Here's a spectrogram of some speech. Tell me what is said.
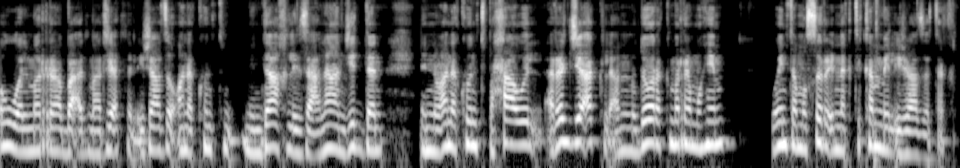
أول مرة بعد ما رجعت من الإجازة وأنا كنت من داخلي زعلان جدا إنه أنا كنت بحاول أرجعك لأنه دورك مرة مهم. وأنت مصر إنك تكمل إجازتك.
